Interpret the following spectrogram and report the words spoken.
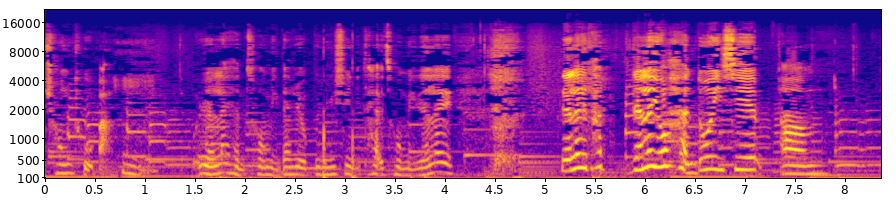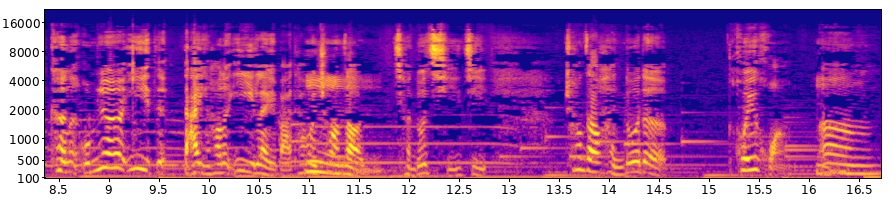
冲突吧。嗯，人类很聪明，但是又不允许你太聪明。人类，人类他人类有很多一些嗯，可能我们叫异的打引号的异类吧，他会创造很多奇迹，创造很多的辉煌。嗯，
